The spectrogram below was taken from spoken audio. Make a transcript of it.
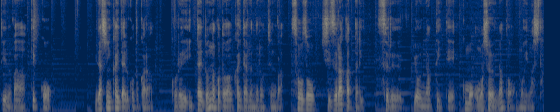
ていうのが結構見出しに書いてあることからこれ一体どんなことが書いてあるんだろうっていうのが想像しづらかったりするようになっていて、ここも面白いなと思いました。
